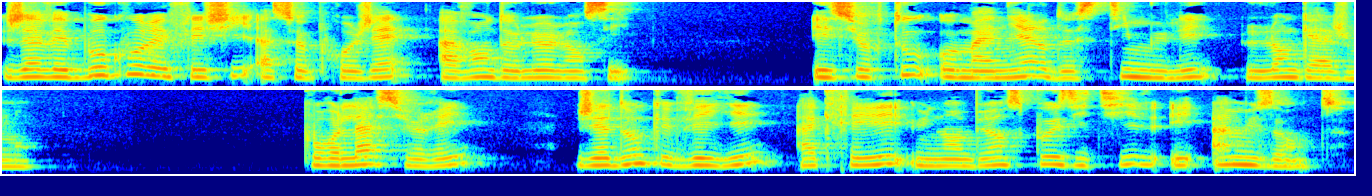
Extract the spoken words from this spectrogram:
J'avais beaucoup réfléchi à ce projet avant de le lancer, et surtout aux manières de stimuler l'engagement. Pour l'assurer, j'ai donc veillé à créer une ambiance positive et amusante.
